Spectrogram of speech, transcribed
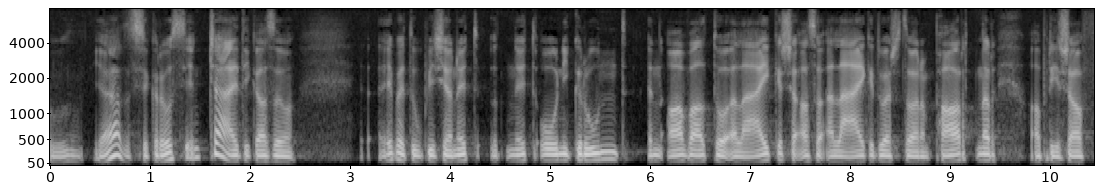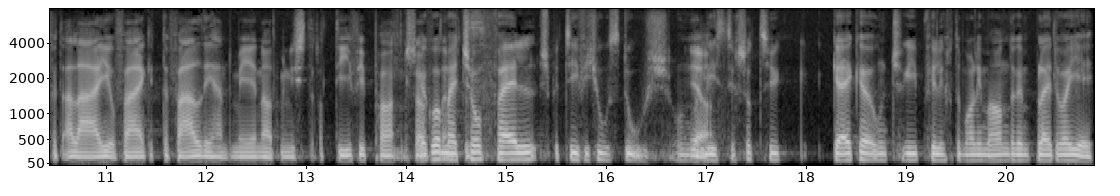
Cool. Ja, das ist eine grosse Entscheidung. Also, eben, du bist ja nicht, nicht ohne Grund ein Anwalt, der alleine. Also, alleine, du hast zwar einen Partner, aber ihr arbeitet allein auf eigenen Fällen. Ihr habt mehr eine administrative Partnerschaft. Ja gut, man hat schon fälspezifisch Austausch und Ja. man liest sich schon Zeug gegen und schreibt vielleicht einmal im anderen Plädoyer.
